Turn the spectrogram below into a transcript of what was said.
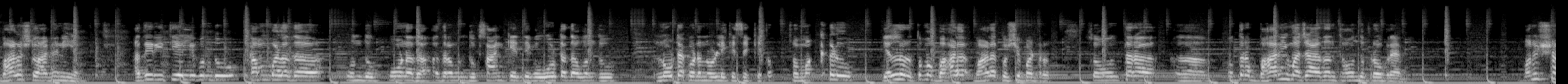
ಬಹಳ ಶ್ಲಾಘನೀಯ ಅದೇ ರೀತಿಯಲ್ಲಿ ಒಂದು ಕಂಬಳದ ಒಂದು ಕೋಣದ, ಅದರ ಒಂದು ಸಾಂಕೇತಿಕ ಓಟದ ಒಂದು ನೋಟ ಕೂಡ ನೋಡ್ಲಿಕ್ಕೆ ಸಿಕ್ಕಿತು. ಸೊ ಮಕ್ಕಳು ಎಲ್ಲರೂ ತುಂಬಾ ಬಹಳ ಬಹಳ ಖುಷಿ ಪಟ್ರು. ಸೊ ಒಂಥರ ಒಂಥರ ಭಾರಿ ಮಜಾ ಆದಂತಹ ಒಂದು ಪ್ರೋಗ್ರಾಮ್ ಮನುಷ್ಯ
